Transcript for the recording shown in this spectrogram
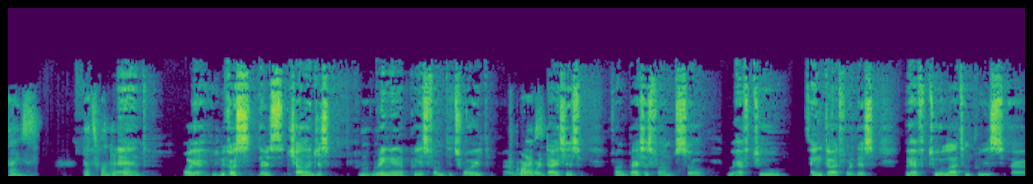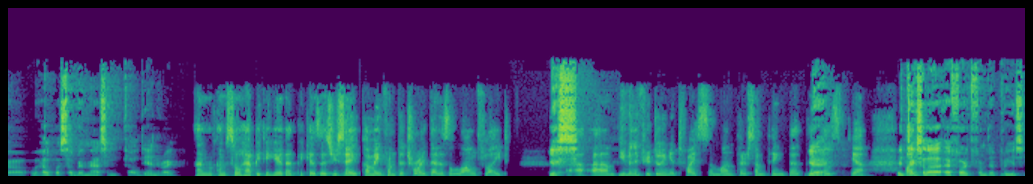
Nice. That's wonderful. And oh yeah, because there's challenges Mhm. bringing a priest from Detroit, uh, where our diocese from diocese from. So we have two. Thank God for this. We have two Latin priests uh, who help us celebrate Mass in Chaldean rite? I'm I'm so happy to hear that because, as you say, coming from Detroit, that is a long flight. Yes, Uh, um, even if you're doing it twice a month or something, that, that Yeah. does, yeah, it but- takes a lot of effort from the priest.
